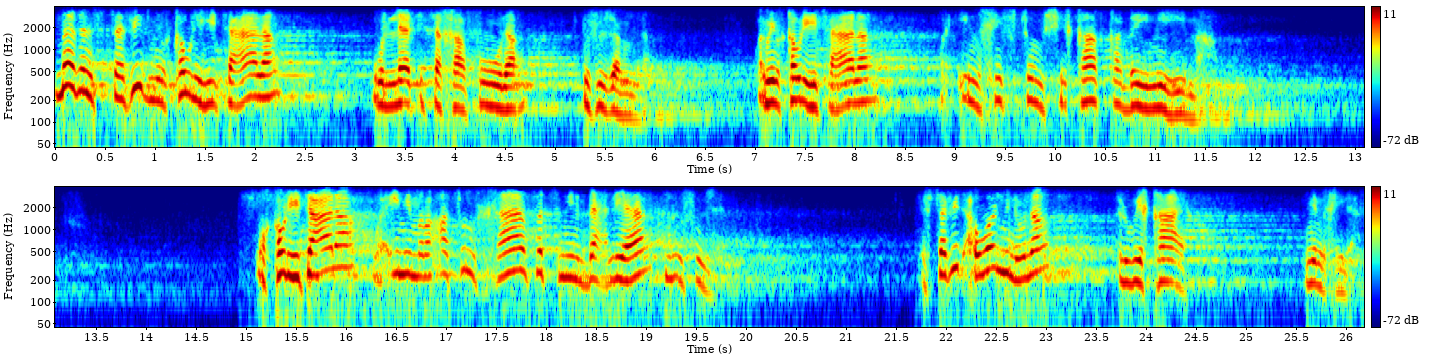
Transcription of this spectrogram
ماذا نستفيد من قوله تعالى واللاتي تخافون نشوزهن ومن قوله تعالى وإن خفتم شقاق بينهما. وقوله تعالى وإن امرأة خافت من بعلها نشوزا يستفيد أولا من هنا الوقاية من الخلاف.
